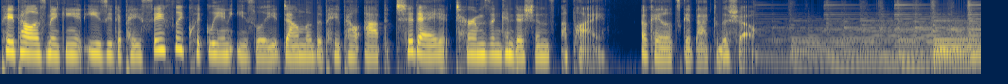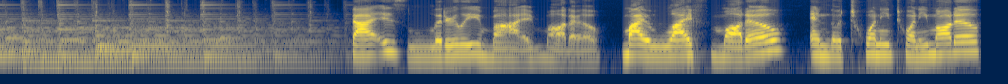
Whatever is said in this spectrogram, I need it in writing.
PayPal is making it easy to pay safely, quickly, and easily. Download the PayPal app today. Terms and conditions apply. Okay, let's get back to the show. That is literally my motto, my life motto, and the 2020 motto,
